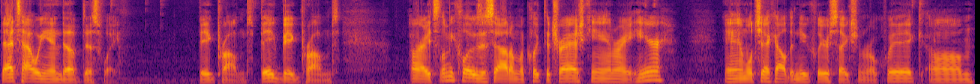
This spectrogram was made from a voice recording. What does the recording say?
that's how we end up this way. Big problems. Big, big problems. All right, so let me close this out. I'm going to click the trash can right here. And we'll check out the nuclear section real quick. Um,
